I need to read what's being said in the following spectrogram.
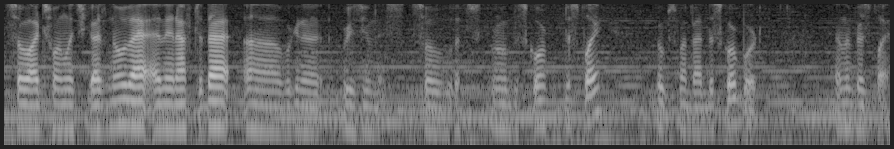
so I just want to let you guys know that, and then after that, uh, we're gonna resume this. So let's remove the score display. Oops, my bad. The scoreboard, and then press play.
